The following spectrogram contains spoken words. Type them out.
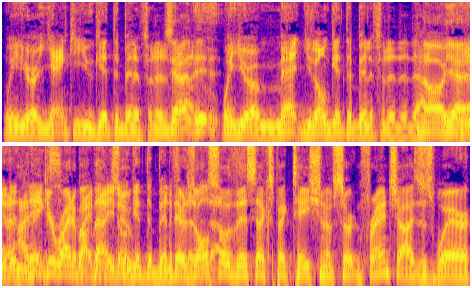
When you're a Yankee, you get the benefit of the doubt. It- when you're a Met, you don't get the benefit of the doubt. No, yeah, When you're the I think you're right about right that now, you too. don't get the benefit. There's of the also doubt. this expectation of certain franchises where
